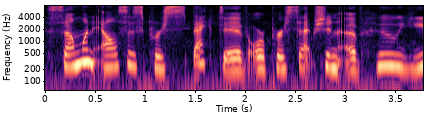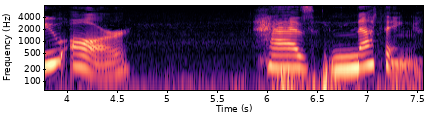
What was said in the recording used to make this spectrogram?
Someone else's perspective or perception of who you are has nothing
